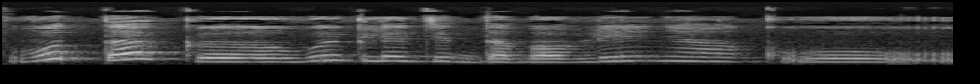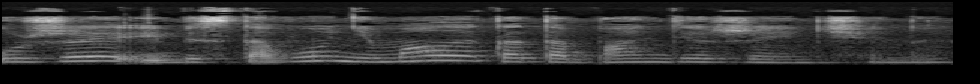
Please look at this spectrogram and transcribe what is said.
Вот так э, выглядит добавление к уже и без того немалой катабанде женщины.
